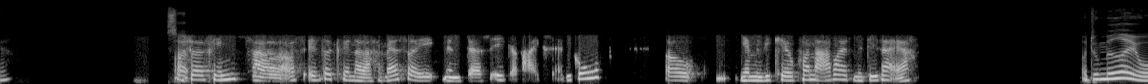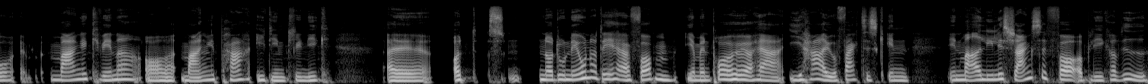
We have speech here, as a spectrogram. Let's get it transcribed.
Ja. Så... Og så findes der også ældre kvinder, der har masser af æg, men deres æg er bare ikke særlig gode. Og jamen, vi kan jo kun arbejde med det, der er. Og du møder jo mange kvinder og mange par i din klinik. Øh, og når du nævner det her for dem, jamen prøv at høre her, I har jo faktisk en, en meget lille chance for at blive gravid.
